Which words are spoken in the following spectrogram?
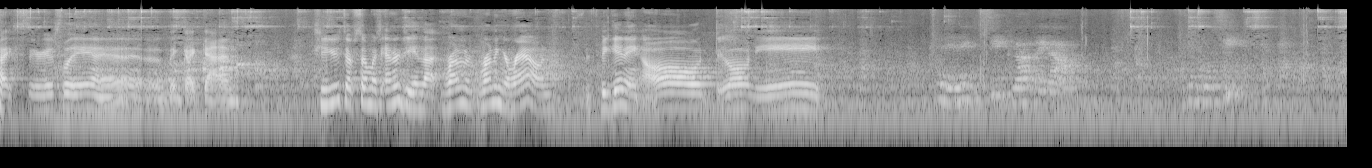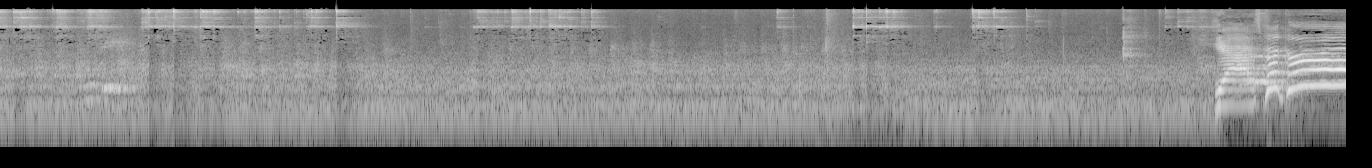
Like, seriously? I don't think I can. She used up so much energy in that run, running around at the beginning. Oh, don't eat. You need to seek, not lay down. You will seek. Yes, good girl.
